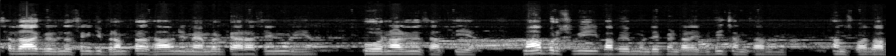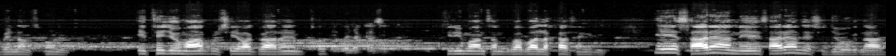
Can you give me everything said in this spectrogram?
ਸਰਦਾਰ ਗੁਰਿੰਦਰ ਸਿੰਘ ਜੀ ਬ੍ਰਹਮਪੁਰਾ ਸਾਹਿਬ ਨੇ ਮੈਂਬਰ ਪਿਆਰਾ ਸਿੰਘ ਹੋਣੀ ਆ, ਹੋਰ ਨਾਲ ਇਹਨਾਂ ਦੇ ਸਾਥੀ ਆ। ਮਹਾਂਪੁਰਸ਼ ਵੀ ਬਾਬੇ ਮੁੰਡੇ ਪਿੰਡ ਵਾਲੇ ਵਿਧੀ ਚੰਦ ਸਾਹਿਬ ਨੇ ਹੰਸਵਾਦ ਬਾਬੇ ਨੰਦ ਹੋਣੀ। ਇੱਥੇ ਜੋ ਮਹਾਂਪੁਰਸ਼ ਸੇਵਾ ਕਰਾ ਰਹੇ ਨੇ, ਬਾਬੇ ਲੱਖਾ ਸਿੰਘ। ਸ੍ਰੀਮਾਨ ਸੰਤ ਬਾਬਾ ਲੱਖਾ ਸਿੰਘ ਜੀ। ਇਹ ਸਾਰਿਆਂ ਨੇ, ਸਾਰਿਆਂ ਦੇ ਸਹਿਯੋਗ ਨਾਲ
